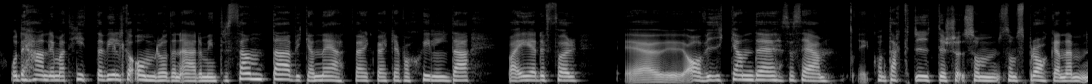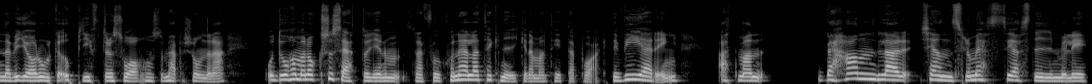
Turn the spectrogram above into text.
och det handlar om att hitta vilka områden är de intressanta, vilka nätverk verkar vara skilda, vad är det för eh, avvikande så att säga, kontaktytor som, som sprakar när, när vi gör olika uppgifter och så hos de här personerna. Och då har man också sett då genom såna funktionella tekniker när man tittar på aktivering att man behandlar känslomässiga stimuli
